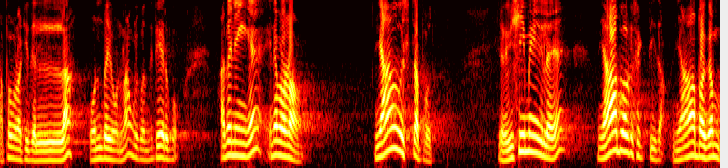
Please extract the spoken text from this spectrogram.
அப்போ உனக்கு இதெல்லாம் ஒன் பை ஒன்னாக உங்களுக்கு வந்துகிட்டே இருக்கும். அதை நீங்கள் என்ன பண்ணணும்? ஞாபகம் வச்சுட்டா போதும். இது விஷயமே இதில் ஞாபக சக்தி தான். ஞாபகம்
